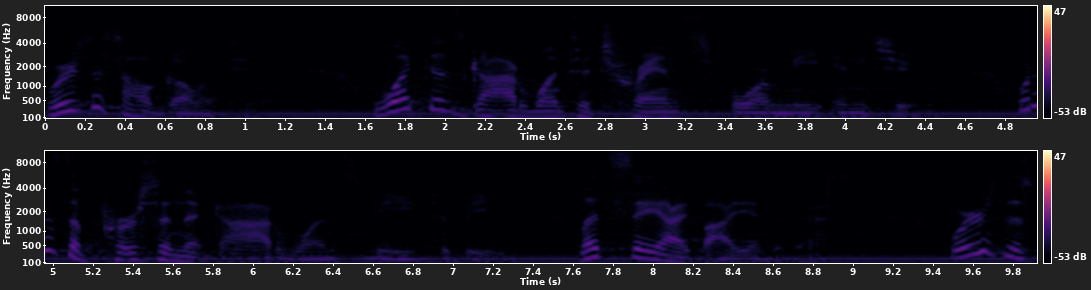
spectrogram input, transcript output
where's this all going to? What does God want to transform me into? What is the person that God wants me to be? Let's say I buy into this. Where's this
